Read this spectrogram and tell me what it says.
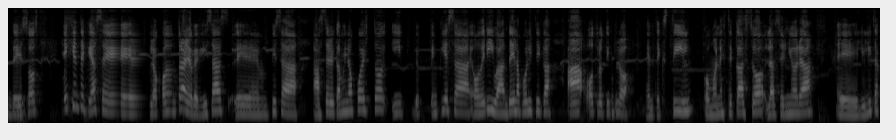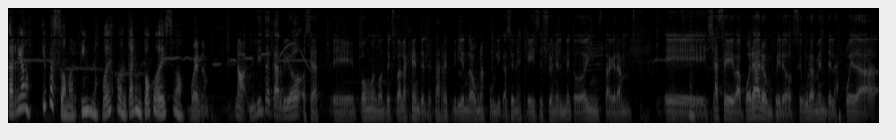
de Sí. esos. Hay gente que hace lo contrario, que quizás eh, empieza a hacer el camino opuesto y eh, empieza o deriva de la política a otro tipo, el textil, como en este caso la señora eh, Lilita Carrió. ¿Qué pasó, Martín? ¿Nos podés contar un poco de eso? Bueno, no, Lilita Carrió, o sea, eh, pongo en contexto a la gente, te estás refiriendo a unas publicaciones que hice yo en el método Instagram. Eh, Ya se evaporaron, pero seguramente las pueda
